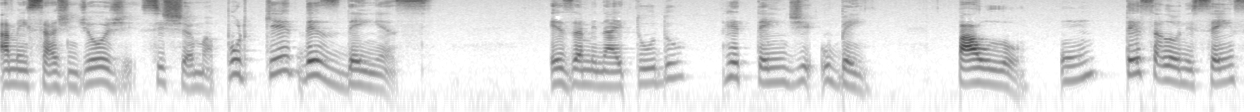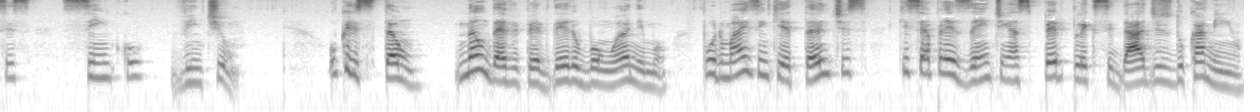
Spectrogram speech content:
A mensagem de hoje se chama Por que desdenhas? Examinai tudo, retende o bem. Paulo 1, Tessalonicenses 5, 21. O cristão não deve perder o bom ânimo, por mais inquietantes que se apresentem as perplexidades do caminho.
